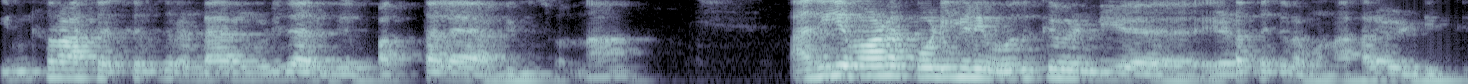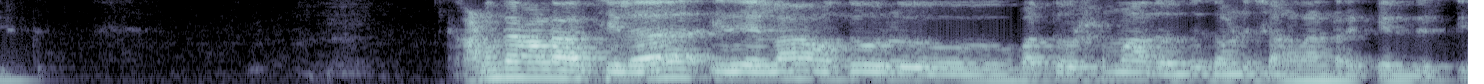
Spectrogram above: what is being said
இன்ஃப்ராஸ்ட்ரக்சருக்கு ரெண்டாயிரம் கோடி தான் இருக்கு. பத்தலை அப்படின்னு சொன்னா அதிகமான கோடிகளை ஒதுக்க வேண்டிய இடத்துக்கு நம்ம நகர வேண்டியது கடந்த கால ஆட்சியில இதையெல்லாம் வந்து ஒரு பத்து வருஷமா அதை வந்து கவனிச்சாங்களான்ற கேள்வி இருக்கு.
